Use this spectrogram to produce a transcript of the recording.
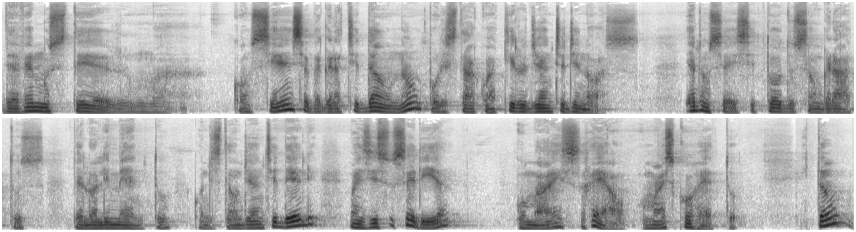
devemos ter uma consciência da gratidão, não por estar com aquilo diante de nós. Eu não sei se todos são gratos pelo alimento quando estão diante dele, mas isso seria o mais real, o mais correto. Então,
